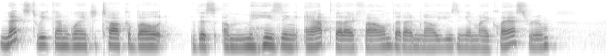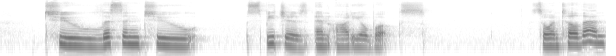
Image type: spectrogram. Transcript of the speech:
Next week, I'm going to talk about this amazing app that I found that I'm now using in my classroom to listen to speeches and audiobooks. So until then,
